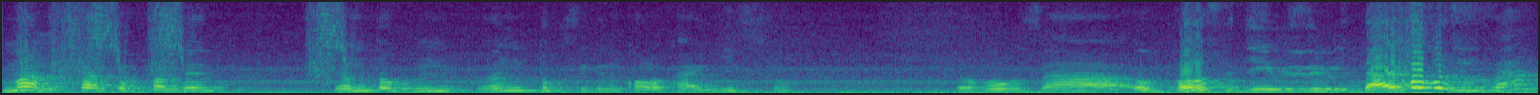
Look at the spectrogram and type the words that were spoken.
Mano, sabe o que eu vou fazer? Eu não tô, eu não tô conseguindo colocar isso. Eu vou usar o boss de invisibilidade. Vamos usar?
